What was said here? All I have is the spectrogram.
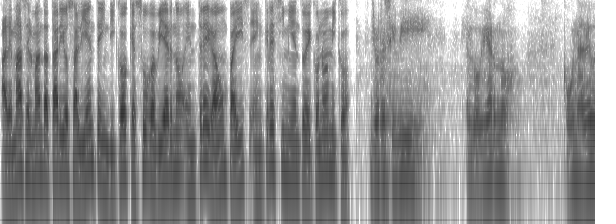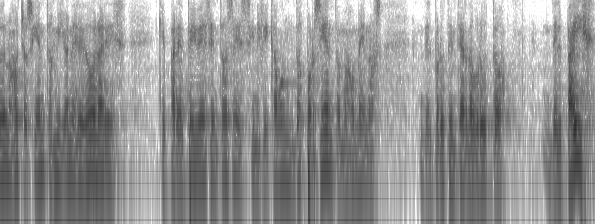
Además, el mandatario saliente indicó que su gobierno entrega a un país en crecimiento económico. Yo recibí el gobierno con una deuda de unos 800 millones de dólares, que para el PIB ese entonces significaba un 2% más o menos del Producto Interno Bruto del país.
